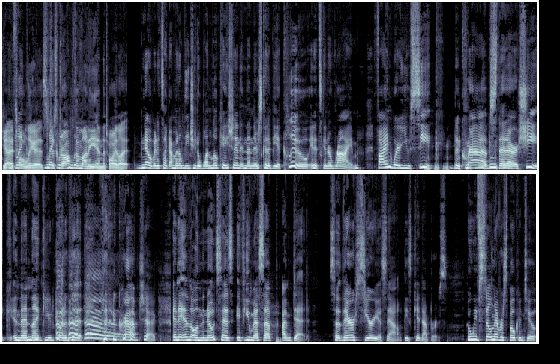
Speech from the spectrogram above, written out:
Yeah, It's it like- totally is. like- Just drop like- the money in the toilet. No, but it's like I'm going to lead you to one location, and then there's going to be a clue, and it's going to rhyme. Find where you seek the crabs that are chic, and then like you'd go to the, the crab check. And and on the note says, "If you mess up, I'm dead." So they're serious now. These kidnappers, who we've still never spoken to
